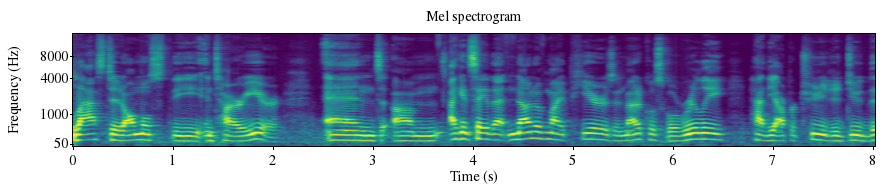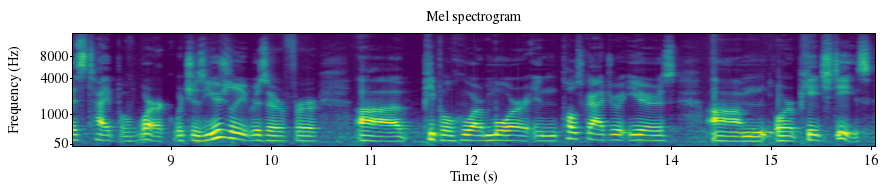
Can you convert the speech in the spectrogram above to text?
lasted almost the entire year. And um, I can say that none of my peers in medical school really had the opportunity to do this type of work, which is usually reserved for uh, people who are more in postgraduate years um, or PhDs.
